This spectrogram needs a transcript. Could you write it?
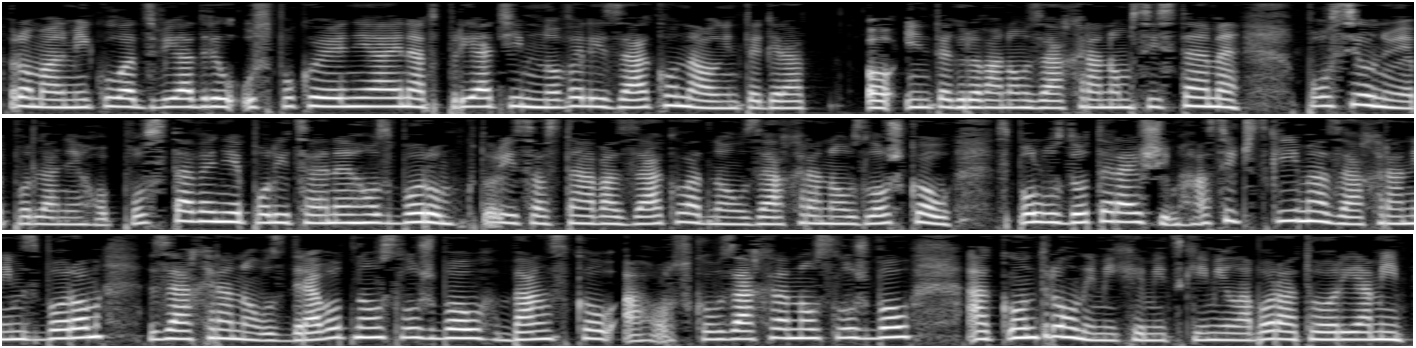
Roman Mikulec vyjadril uspokojenie aj nad prijatím novely zákona o integra- o integrovanom záchrannom systéme. Posilňuje podľa neho postavenie policajného zboru, ktorý sa stáva základnou záchrannou zložkou spolu s doterajším hasičským a záchranným zborom, záchrannou zdravotnou službou, banskou a horskou záchrannou službou a kontrolnými chemickými laboratóriami.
